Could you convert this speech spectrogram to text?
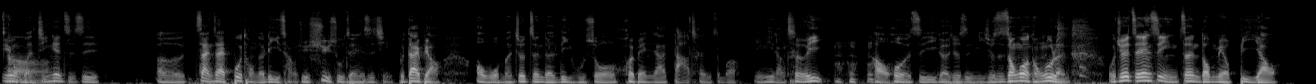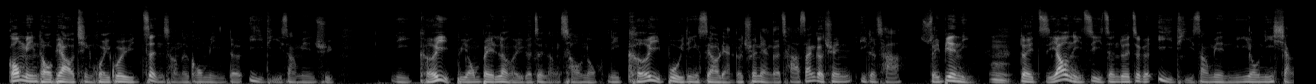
因为我们今天只是呃站在不同的立场去叙述这件事情，不代表哦我们就真的例如说会被人家打成什么民进党侧翼，好或者是一个就是你就是中共同路人。我觉得这件事情真的都没有必要。公民投票，请回归于正常的公民的议题上面去。你可以不用被任何一个政党操弄，你可以不一定是要两个圈两个叉，三个圈一个叉，随便你。嗯，对，只要你自己针对这个议题上面，你有你想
